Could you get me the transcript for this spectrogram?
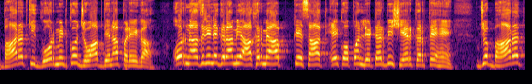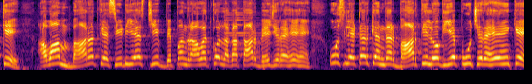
भारत की गवर्नमेंट को जवाब देना पड़ेगा। और नाजरीन ग्रामी, आखिर में आपके साथ एक ओपन लेटर भी शेयर करते हैं, जो भारत के अवाम, भारत के सीडीएस चीफ बिपिन रावत को लगातार भेज रहे हैं। उस लेटर के अंदर भारतीय लोग ये पूछ रहे हैं कि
